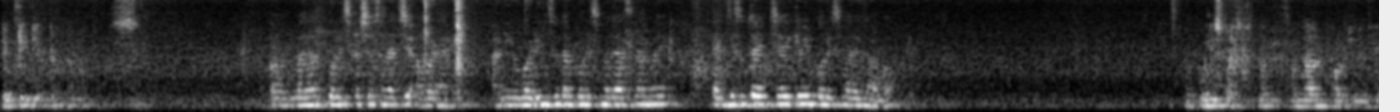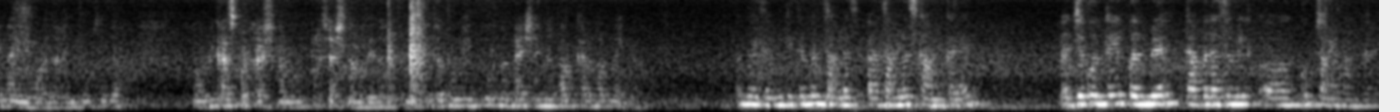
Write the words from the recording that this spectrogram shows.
डेप्टी कलेक्टर मला पोलीस प्रशासनाची आवड आहे आणि वडील सुद्धा पोलीसमध्ये असल्यामुळे त्यांची सुद्धा इच्छा आहे की मी पोलीसमध्ये जावं. पोलीस प्रशासनात समजा अनफॉर्च्युनेटली नाही निवड झाली तुमची जर विकास प्रशासनामध्ये प्रशासनामध्ये झाली तर तिथं तुम्ही पूर्ण पॅशननं काम करणार नाही का? नाही सर मी तिथे पण चांगलंच चांगलंच काम करेन. जे कोणतंही पद मिळेल त्या पदाचं मी खूप चांगलं काम करेन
